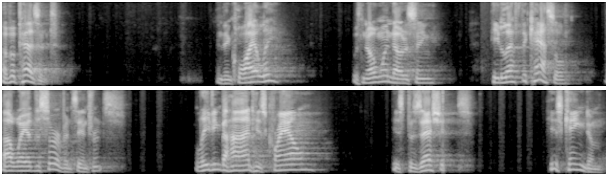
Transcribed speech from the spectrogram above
of a peasant. And then quietly, with no one noticing, he left the castle by way of the servants' entrance, leaving behind his crown, his possessions, his kingdom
